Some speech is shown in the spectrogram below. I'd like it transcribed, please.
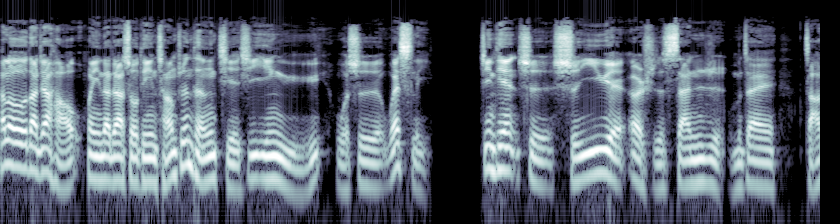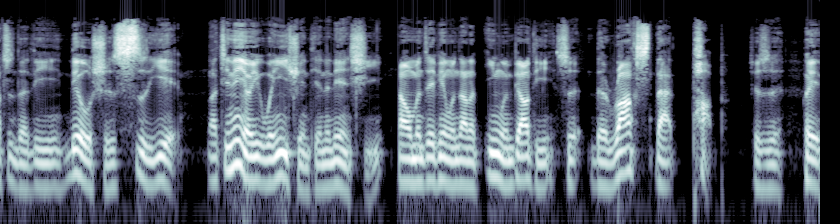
Hello，大家好，欢迎大家收听常春藤解析英语，我是 Wesley。今天是十一月二十三日，我们在杂志的第六十四页。那今天有一个文艺选填的练习。那我们这篇文章的英文标题是 "The rocks that pop"，就是会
